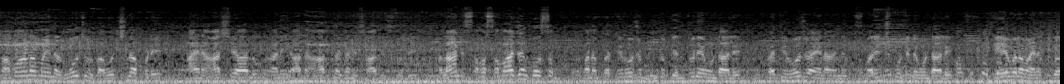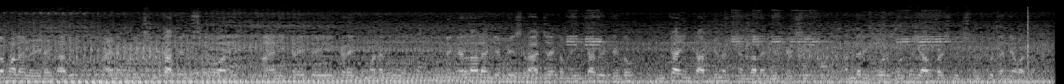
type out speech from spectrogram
సమానమైన రోజు వచ్చినప్పుడే ఆయన ఆశయాలు కానీ ఆయన ఆత్మ కానీ సాధిస్తుంది. అలాంటి సమ సమాజం కోసం మనం ప్రతిరోజు ముందుకు వెళ్తూనే ఉండాలి. ప్రతిరోజు ఆయన స్మరించుకుంటూనే ఉండాలి. కేవలం ఆయన కులమాలను వేయడం కాదు. ఆయన గురించి ఇంకా తెలుసుకోవాలి. ఆయన ఇక్కడైతే ఇక్కడైతే మనకు ముందుకు వెళ్ళాలని చెప్పేసి రాజ్యాంగంలో ఇంకా పెట్టిందో ఇంకా ఇంకా అభ్యున్నతి చెందాలని చెప్పేసి అందరికీ కోరుకుంటూ ఈ అవకాశం ఇచ్చినందుకు ధన్యవాదాలు.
